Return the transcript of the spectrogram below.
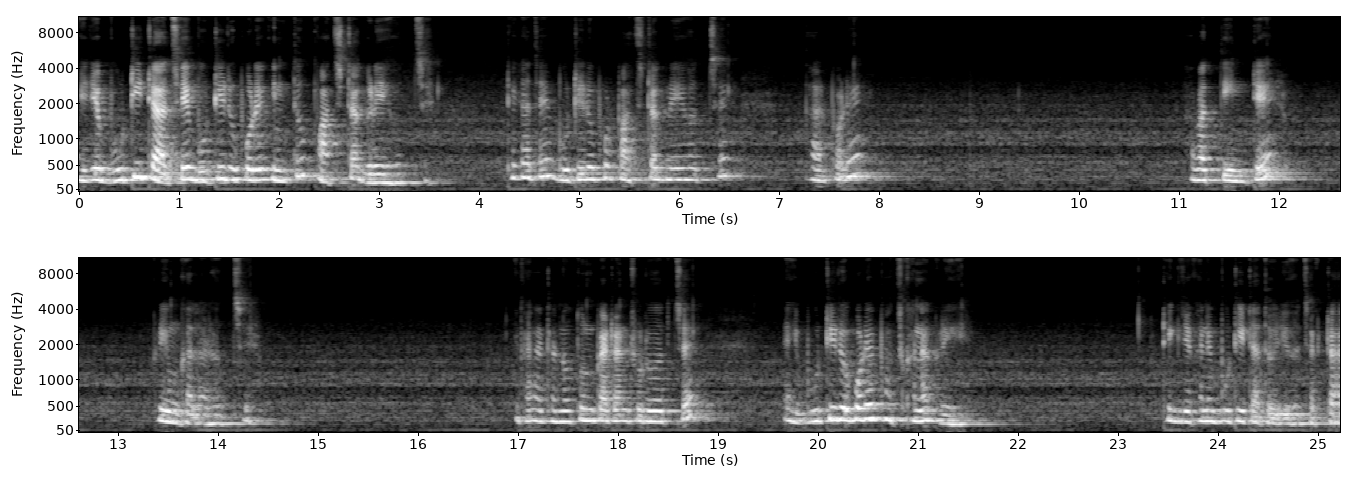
এই যে বুটিটা আছে, বুটির উপরে কিন্তু পাঁচটা গ্রে হচ্ছে। ঠিক আছে? বুটির উপর পাঁচটা গ্রে হচ্ছে। তারপরে আবার তিনটে ক্রিম কালার হচ্ছে। এখানে একটা নতুন প্যাটার্ন শুরু হচ্ছে। এই বুটির ওপরে পাঁচখানা গ্রে ঠিক যেখানে বুটিটা তৈরি হচ্ছে একটা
